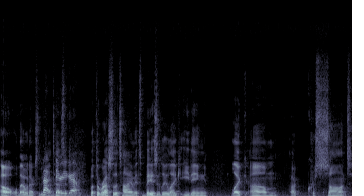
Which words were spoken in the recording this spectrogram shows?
Oh, well, that would actually be That there fantastic. you go. But the rest of the time, it's basically like eating like um, a croissant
